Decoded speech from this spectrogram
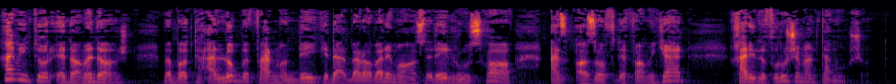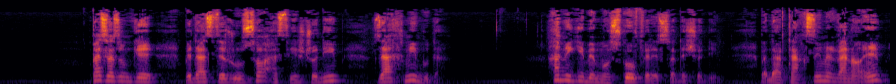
همینطور ادامه داشت و با تعلق به فرماندهی که در برابر محاصره روزها از آزوف دفاع می‌کرد خرید و فروش من تموم شد. پس از اون که به دست روسا اسیر شدیم زخمی بودم. همگی به مسکو فرستاده شدیم و در تقسیم غنائم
